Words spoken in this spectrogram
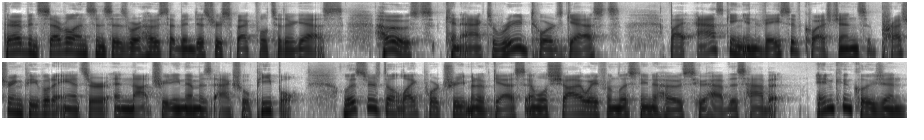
There have been several instances where hosts have been disrespectful to their guests. Hosts can act rude towards guests by asking invasive questions, pressuring people to answer, and not treating them as actual people. Listeners don't like poor treatment of guests and will shy away from listening to hosts who have this habit. In conclusion,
